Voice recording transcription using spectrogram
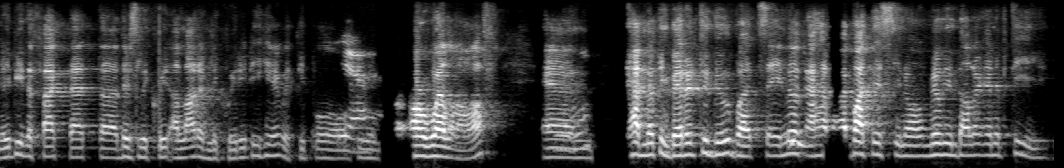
Maybe the fact that uh, there's liquid, a lot of liquidity here with people yeah. who are well off and mm-hmm. have nothing better to do but say, look. I have, I bought this, you know, million dollar NFT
